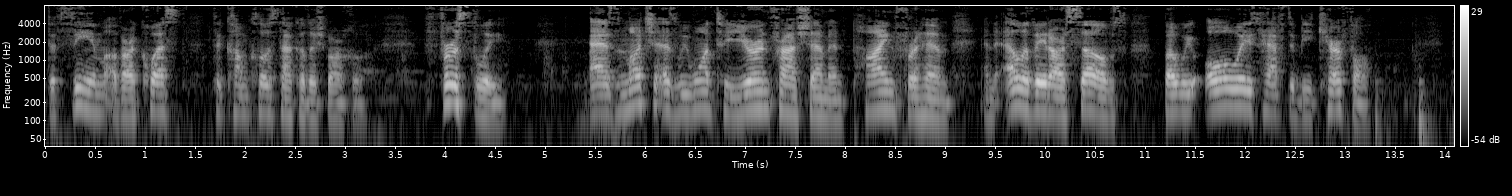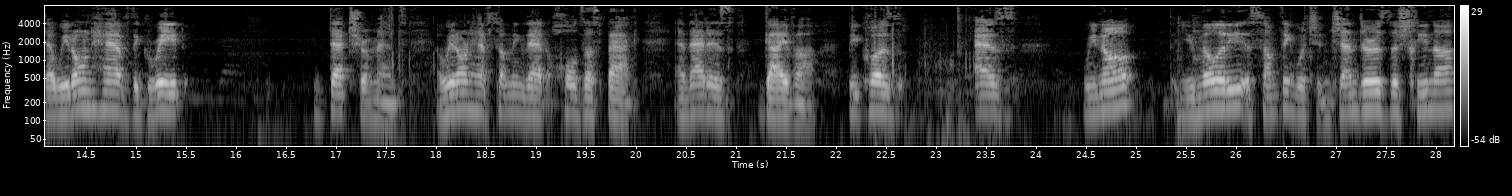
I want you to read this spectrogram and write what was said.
the theme of our quest to come close to Hakadosh Baruch Hu. Firstly, as much as we want to yearn for Hashem and pine for Him and elevate ourselves, but we always have to be careful that we don't have the great detriment and we don't have something that holds us back, and that is gaiva. Because as we know, humility is something which engenders the Shechina,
